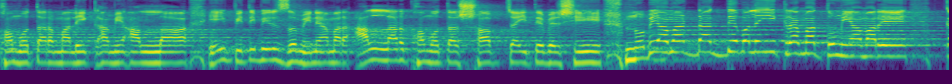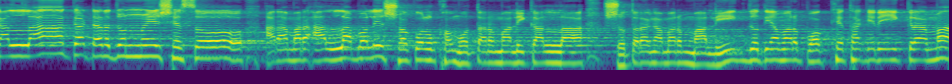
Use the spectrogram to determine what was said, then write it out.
ক্ষমতার মালিক আমি আল্লাহ, এই পৃথিবীর জমিনে আমার আল্লাহর ক্ষমতা সব চাইতে বেশি। নবী আমার ডাক দিয়ে বলে, ইকরামা তুমি আমারে কাল্লা কাটার জন্য এসেছ, আর আমার আল্লাহ বলে, সকল ক্ষমতার মালিক আল্লাহ। সুতরাং আমার মালিক যদি আমার পক্ষে থাকে রে ইকরামা।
